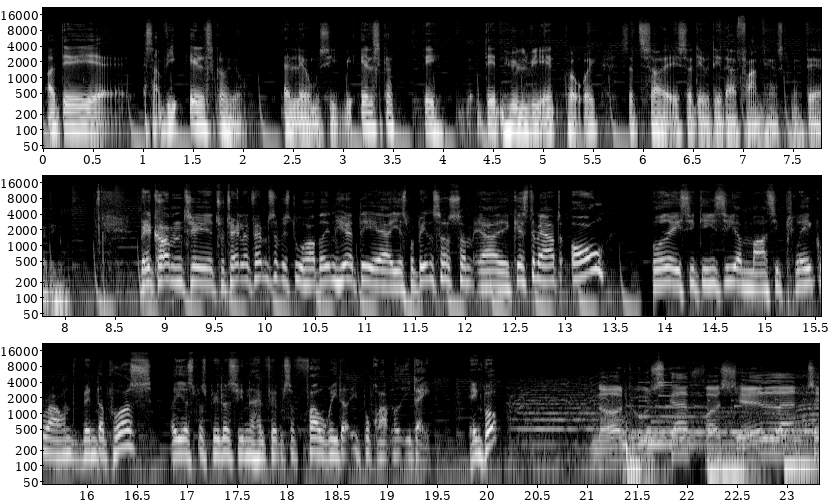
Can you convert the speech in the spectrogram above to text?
og det, øh, altså, vi elsker jo at lave musik. Vi elsker det, den hylde, vi ind på. Ikke? Så, så, så det er jo det, der er fremherskende. Det er det jo. Velkommen til Total 90, hvis du har hoppet ind her. Det er Jesper Binser, som er øh, gæstevært, og både ACDC og Marcy Playground venter på os, og Jesper spiller sine 90'er favoritter i programmet i dag. Hæng på! Når du skal fra Sjælland til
